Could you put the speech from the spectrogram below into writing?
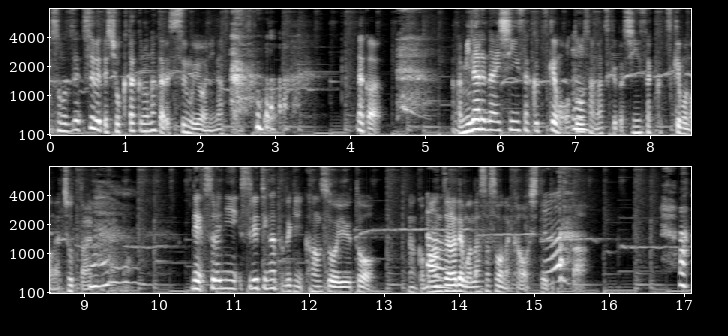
そのぜ全て食卓の中で済むようになったんですけど なんかなんか見慣れない新作漬物お父さんがつけた新作漬物がちょっとあるみたいな、でそれにすれ違った時に感想を言うとなんかまんざらでもなさそうな顔してるとか。あ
